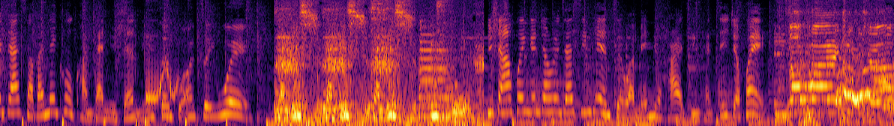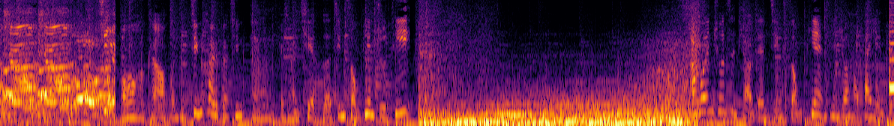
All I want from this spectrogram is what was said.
瑞佳小白内裤款待女神李玉芬，不爱这一位。想逼死，想逼死，想逼死，逼死我！女神阿辉跟张瑞佳新片《最完美女孩》今开记者会。拉开，香香香！哦，好看阿辉的惊骇的表情，嗯，非常切合惊悚片主题。阿辉初次挑战惊悚片，片中还扮演多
